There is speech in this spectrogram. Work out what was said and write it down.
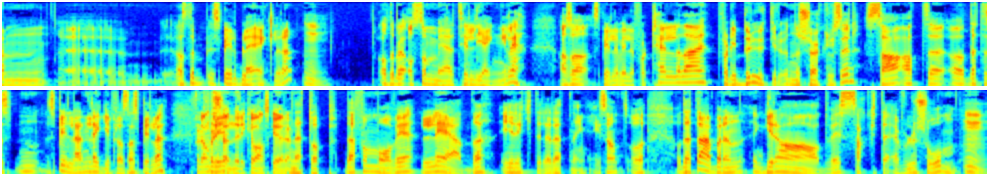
mm, Altså, spill ble enklere. Mm. Og det ble også mer tilgjengelig. Altså, Spillet ville fortelle deg, fordi brukerundersøkelser sa at uh, og dette spilleren legger fra seg spillet. For han Fordi- skjønner ikke hva han skal gjøre. Nettopp. Derfor må vi lede i riktigere retning. Og, og dette er bare en gradvis sakte evolusjon. Mm.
